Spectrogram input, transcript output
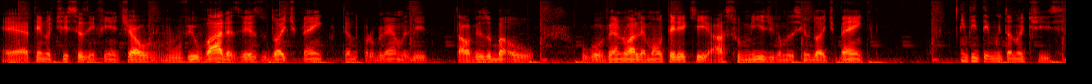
É, tem notícias, enfim, a gente já ouviu várias vezes do Deutsche Bank tendo problemas e talvez o, o, o governo alemão teria que assumir, digamos assim, o Deutsche Bank. Enfim, tem muita notícia.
